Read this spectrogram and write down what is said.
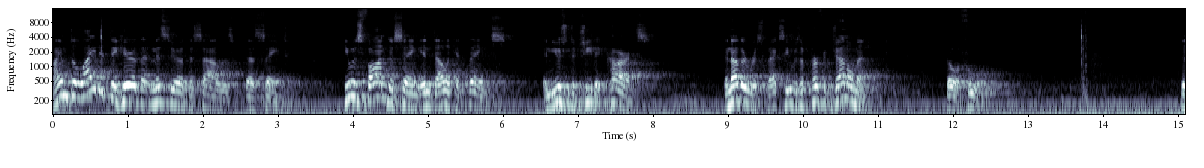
I am delighted to hear that Monsieur de Sales is a saint. He was fond of saying indelicate things and used to cheat at cards. In other respects, he was a perfect gentleman, though a fool. De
